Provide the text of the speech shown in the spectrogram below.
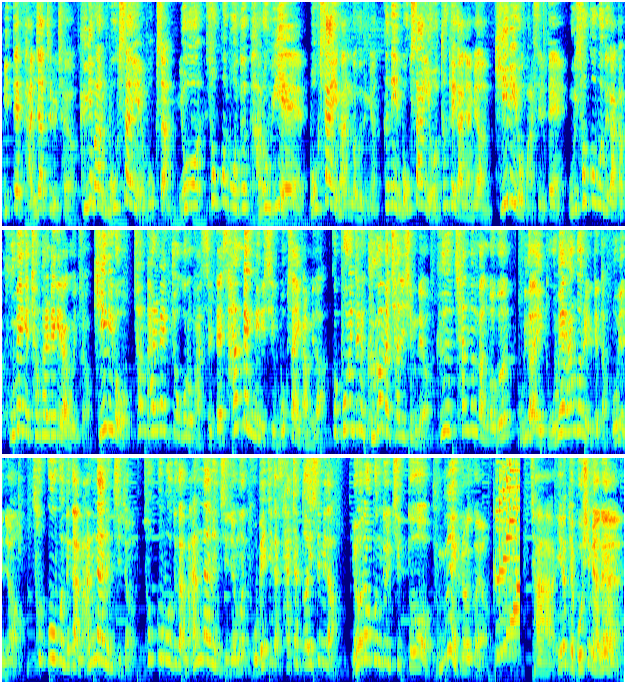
밑에 반자틀을 쳐요. 그게 바로 목상이에요 목상. 요 석고보드 바로 위에 목상이 가는 거거든요. 근데 이 목상이 어떻게 가냐면 길이로 봤을 때 우리 석고보드가 아까 900에 1800이라고 했죠. 길이로 1800 쪽으로 봤을 때 300mm씩 목상이 갑니다. 그 포인트는 그것만 찾으시면 돼요. 그 찾는 방법은 우리가 이 도배한 거를 이렇게 딱 보면요. 석고보드가 만나는 지점 석고보드가 만나는 지점은 도배지가 살짝 떠 있습니다. 여러분들 집도 분명히 그럴 거예요. 자 이렇게 보시면은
